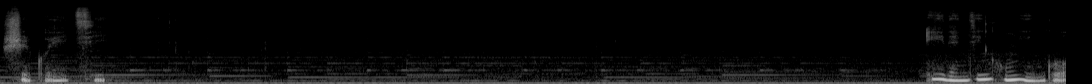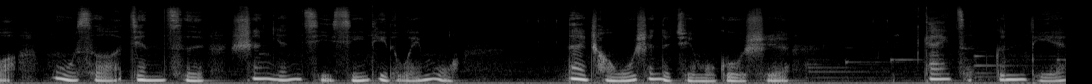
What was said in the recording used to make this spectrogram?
是归期？一点惊鸿影过，暮色渐次深掩起席地的帷幕。那场无声的剧目故事。该怎更迭？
